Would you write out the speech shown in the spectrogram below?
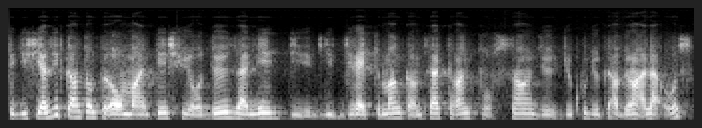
c'est dissuasif quand on peut augmenter sur deux années directement comme ça 30% du, du, coût du carburant à la hausse.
